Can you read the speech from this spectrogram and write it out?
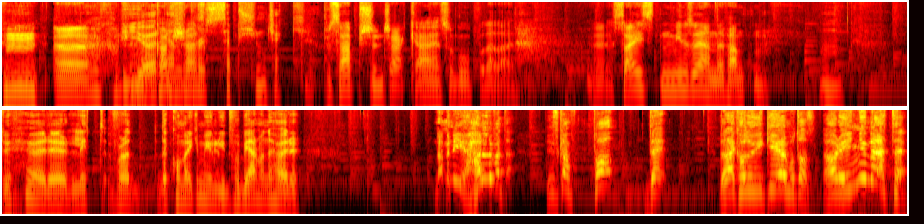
hmm, uh, kanskje, Gjør kanskje en perception check. perception check. Jeg er så god på det der. Eh, 16 minus 1 er 15. Du hører litt For det, kommer ikke mye lyd forbi her, men du hører Nei, men i helvete! Vi skal faen Det, det der kan du ikke gjøre mot oss! Det har du ingen rett til!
